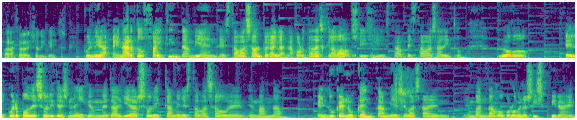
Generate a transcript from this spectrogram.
para hacer el Johnny Cage. Pues mira, en Art of Fighting también está basado. El... Ahí va, la portada es clavado, sí, sí, está, está basadito. Luego, el cuerpo de Solid Snake en Metal Gear Solid también está basado en, en Van Damme. El Duke Nukem también se basa en, en Van Damme, o por lo menos se inspira en.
